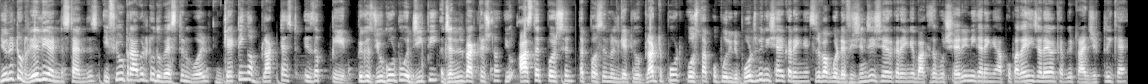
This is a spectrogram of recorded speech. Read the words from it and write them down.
You need to really understand this if you travel to the western world getting a blood test is a pain because you go to a GP general practitioner you ask that person that person will get you blood report वो आपको पूरी रिपोर्ट्स भी नहीं शेयर करेंगे। सिर्फ़ आपको डेफिशिएंसी शेयर करेंगे, बाकी सब कुछ शेयर ही नहीं करेंगे। आपको पता ही नहीं चलेगा कि आपकी ट्रांजेक्टरी क्या है।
